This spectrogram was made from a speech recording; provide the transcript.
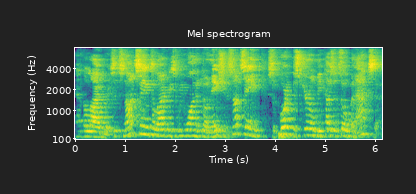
and the libraries. It's not saying to libraries, we want a donation. It's not saying, support this journal because it's open access.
